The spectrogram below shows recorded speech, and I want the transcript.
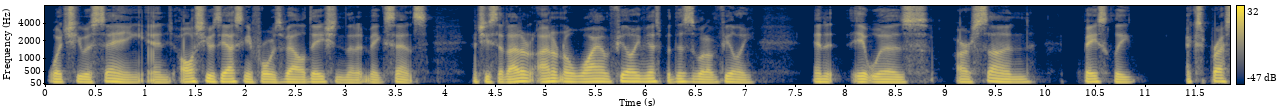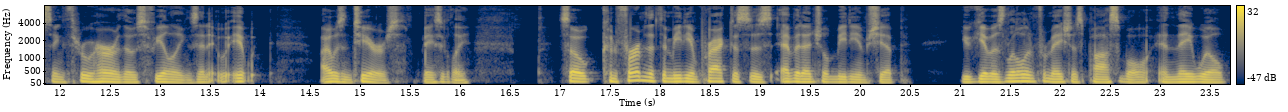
what she was saying, and all she was asking for was validation that it makes sense. And she said, "I don't, I don't know why I'm feeling this, but this is what I'm feeling," and it, it was our son basically expressing through her those feelings, and it, it I was in tears basically. So confirm that the medium practices evidential mediumship. You give as little information as possible, and they will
